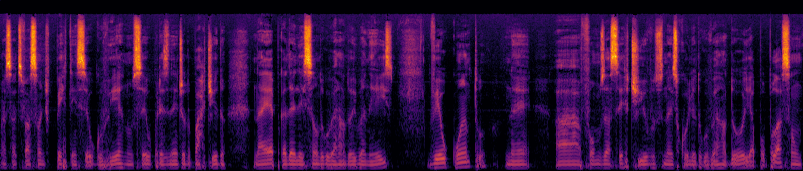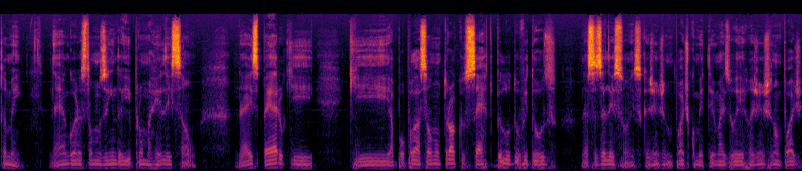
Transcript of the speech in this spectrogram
a satisfação de pertencer ao governo, ser o presidente do partido na época da eleição do governador Ibanês, ver o quanto, né, a, fomos assertivos na escolha do governador e a população também. Né? Agora estamos indo aí para uma reeleição. Né? Espero que, que a população não troque o certo pelo duvidoso nessas eleições, que a gente não pode cometer mais o erro, a gente não pode.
